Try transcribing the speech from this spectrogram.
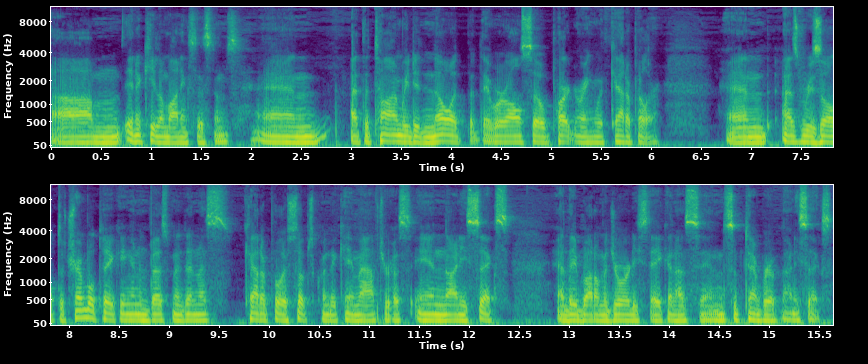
um, in Aquila Mining Systems. And at the time, we didn't know it, but they were also partnering with Caterpillar. And as a result of Trimble taking an investment in us, Caterpillar subsequently came after us in 96, and they bought a majority stake in us in September of 96.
